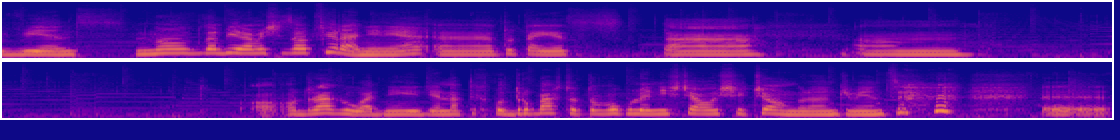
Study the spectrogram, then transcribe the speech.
Więc no, zabieramy się za otwieranie, nie? E, Tutaj jest ta. Um, od razu ładnie jedzie. Na tych podróbach to to w ogóle nie chciało się ciągnąć, więc e,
